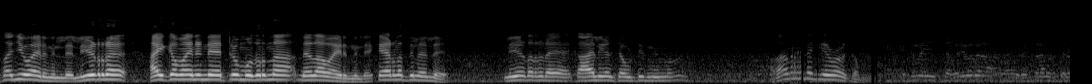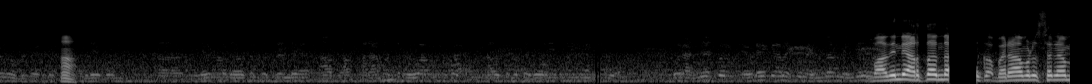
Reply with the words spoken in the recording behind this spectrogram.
സജീവമായിരുന്നില്ലേ ലീഡർ ഹൈക്കമാൻഡിന്റെ ഏറ്റവും മുതിർന്ന നേതാവായിരുന്നില്ലേ? കേരളത്തിലല്ലേ ലീഡറുടെ കാലുകൾ ചവിട്ടി നിന്നത്? അതാണ് എന്റെ കീഴ്വഴക്കം. ആ. അപ്പം അതിന്റെ അർത്ഥം എന്താ? പരാമർശനം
